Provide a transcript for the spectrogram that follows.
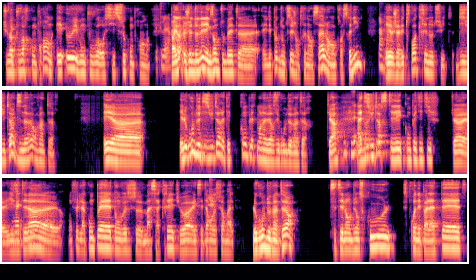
tu vas pouvoir comprendre et eux, ils vont pouvoir aussi se comprendre. clair. Par exemple, je vais te donner l'exemple tout bête. euh, À une époque, donc, tu sais, j'entraînais en salle, en cross-training, Ah, et ah. euh, j'avais trois créneaux de suite, 18h, Ouais. 19h, 20h. Et, euh, et le groupe de 18h était complètement l'inverse du groupe de 20h. Tu vois, à ouais. 18h, c'était les compétitifs. Tu vois, ils Ouais, étaient ouais, là, euh, on fait de la compète, on veut se massacrer, tu vois, etc., on veut se faire mal. Le groupe de 20h, c'était l'ambiance cool, ils se prenaient pas la tête,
